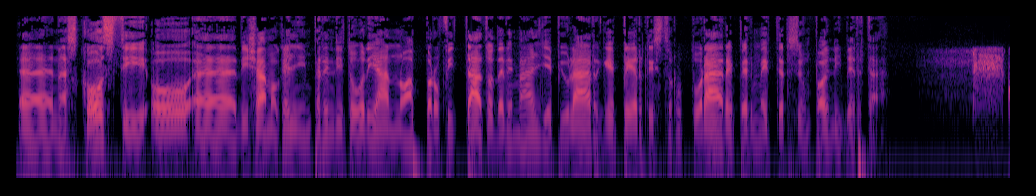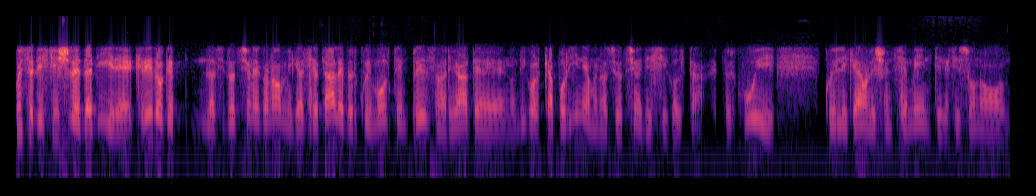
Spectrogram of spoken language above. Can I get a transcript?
eh, nascosti, o eh, diciamo che gli imprenditori hanno approfittato delle maglie più larghe per ristrutturare, per mettersi un po' in libertà? Questo è difficile da dire, credo che la situazione economica sia tale per cui molte imprese sono arrivate, non dico al capolinea, ma in una situazione di difficoltà, per cui quelli che hanno licenziamenti che si sono,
